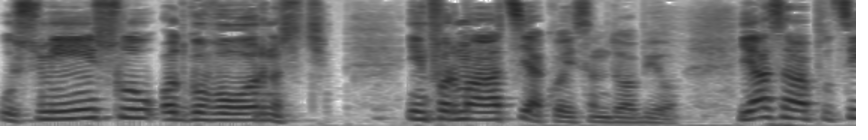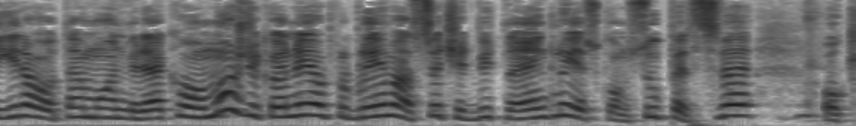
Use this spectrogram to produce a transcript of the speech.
U smislu odgovornosti, informacija koje sam dobio. Ja sam aplicirao tamo, on mi rekao, može kao nema problema, sve će biti na engleskom, super, sve. Ok,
